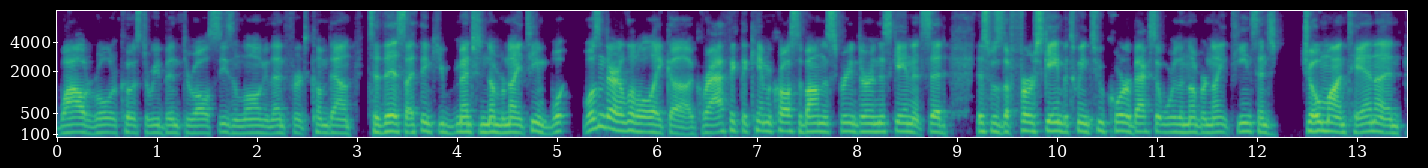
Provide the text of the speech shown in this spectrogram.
wild roller coaster we've been through all season long, and then for it to come down to this. I think you mentioned number nineteen. What wasn't there a little like uh, graphic that came across the bottom of the screen during this game that said this was the first game between two quarterbacks that were the number nineteen since Joe Montana and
